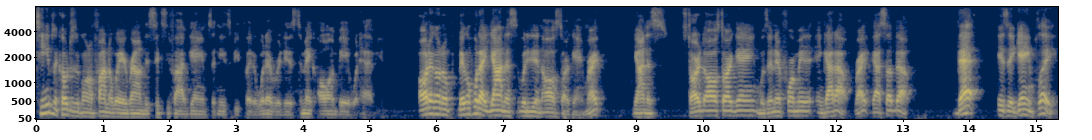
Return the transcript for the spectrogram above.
teams and coaches are going to find a way around the 65 games that needs to be played or whatever it is to make All NBA, what have you. All they're gonna they're gonna put out Giannis what he did in All Star game, right? Giannis started the All Star game, was in there for a minute, and got out, right? Got subbed out. That is a game played.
